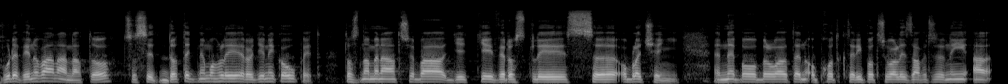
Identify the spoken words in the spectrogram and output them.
bude věnována na to, co si doteď nemohly rodiny koupit. To znamená třeba děti vyrostly z oblečení, nebo byl ten obchod, který potřebovali zavřený a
